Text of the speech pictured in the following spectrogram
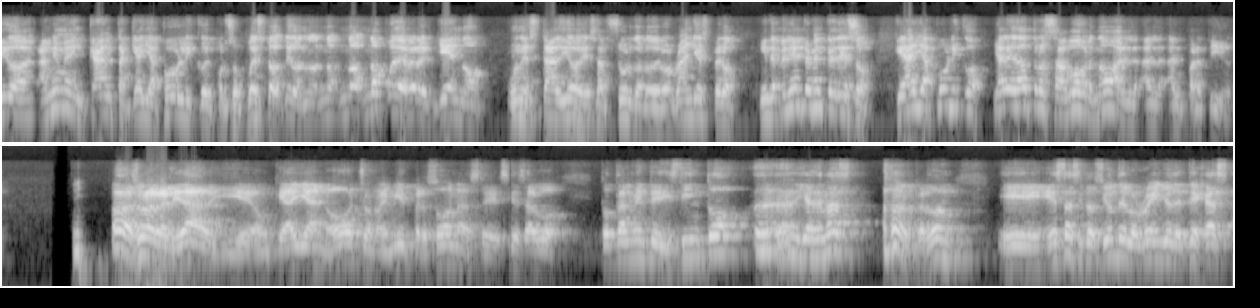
Digo, a mí me encanta que haya público y por supuesto, digo, no, no, no, no puede haber lleno un estadio, es absurdo lo de los Rangers, pero independientemente de eso, que haya público ya le da otro sabor, ¿no? Al, al, partido. Es una realidad y eh, aunque hayan 8 o 9 mil personas, eh, sí es algo totalmente distinto. y además, perdón, eh, esta situación de los Rangers de Texas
